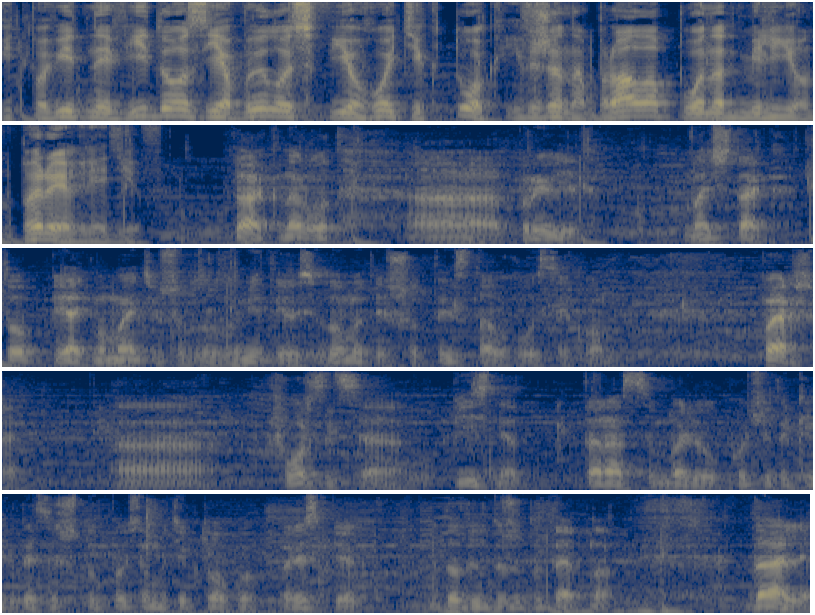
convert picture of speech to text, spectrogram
Відповідне відео з'явилось в його TikTok і вже набрало понад мільйон переглядів. Так, народ, а, привіт. Значить так, топ-5 моментів, щоб зрозуміти і усвідомити, що ти став холостяком. Перше, а, форситься пісня Тарас Цимбалюк, хочу таких 10 штук по всьому Тіктоку. Респект. Дуже, дуже. Далі,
